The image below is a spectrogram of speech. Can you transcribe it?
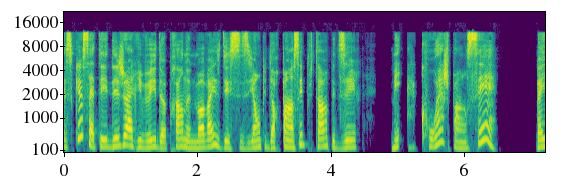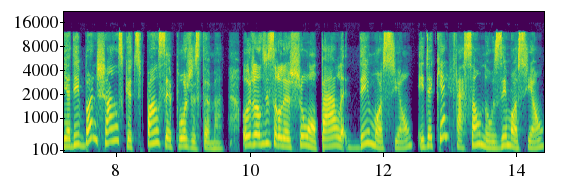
Est-ce que ça t'est déjà arrivé de prendre une mauvaise décision puis de repenser plus tard puis de dire Mais à quoi je pensais? Bien, il y a des bonnes chances que tu ne pensais pas, justement. Aujourd'hui, sur le show, on parle d'émotions et de quelle façon nos émotions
